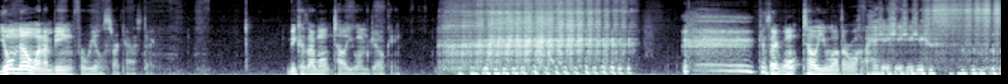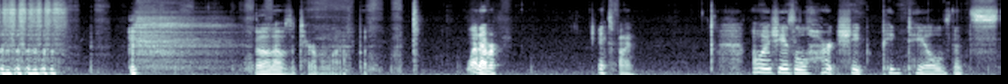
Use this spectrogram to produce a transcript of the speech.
you'll know when I'm being for real sarcastic because I won't tell you I'm joking. Because I won't tell you otherwise. oh, that was a terrible laugh, whatever. It's fine. Oh, and she has little heart-shaped pigtails. That's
